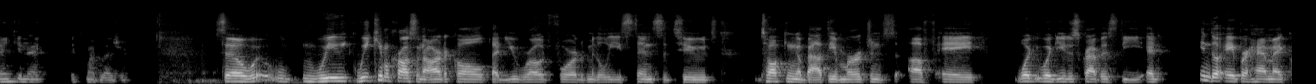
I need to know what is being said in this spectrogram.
Thank you, Nick. It's my pleasure. So, we, we came across an article that you wrote for the Middle East Institute talking about the emergence of a what, what you describe as the Indo Abrahamic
